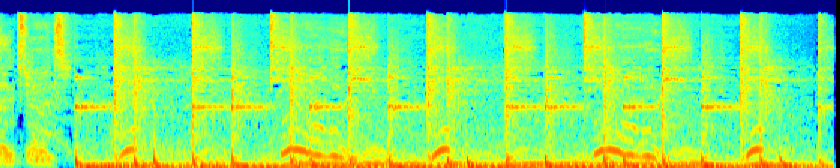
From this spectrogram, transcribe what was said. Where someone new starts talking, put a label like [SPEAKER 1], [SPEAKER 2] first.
[SPEAKER 1] attitude.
